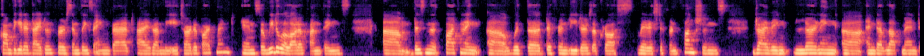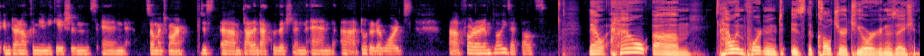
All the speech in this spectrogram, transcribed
complicated title for simply saying that I run the HR department, and so we do a lot of fun things. Um, business partnering uh, with the different leaders across various different functions driving learning uh, and development, internal communications, and so much more. Just um, talent acquisition and uh, total rewards uh, for our employees at Pulse. Now, how um, how important is the culture to your organization?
